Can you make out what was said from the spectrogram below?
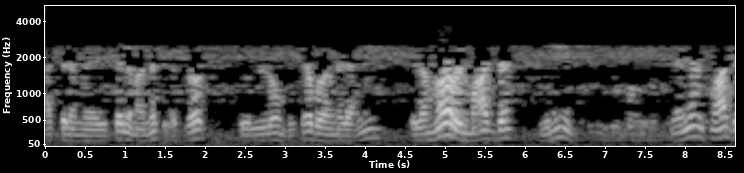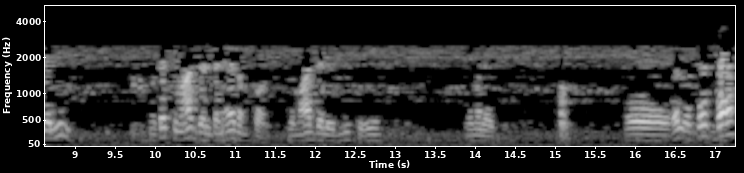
حتى لما يتكلم عن الناس الأشرار يقول لهم اذهبوا يا ملاعين إلى النار المعدة لمين؟ يعني هي مش معدة ليه؟ ما كانتش معدة لبني آدم خالص ده معدة لإبليس وإيه؟ وملائكته آه القداس بقى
